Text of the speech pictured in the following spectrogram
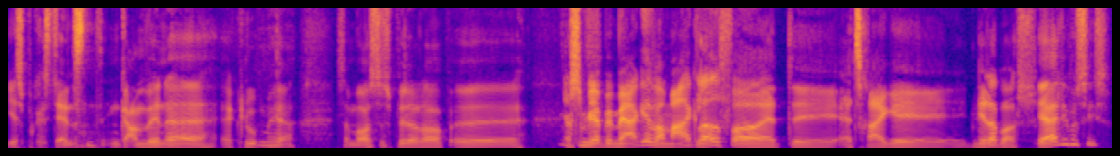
Jesper Christiansen, en gammel ven af, af klubben her, som også spiller derop. Øh. Og som jeg bemærkede, var meget glad for at, øh, at trække netop os. Ja, lige præcis.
